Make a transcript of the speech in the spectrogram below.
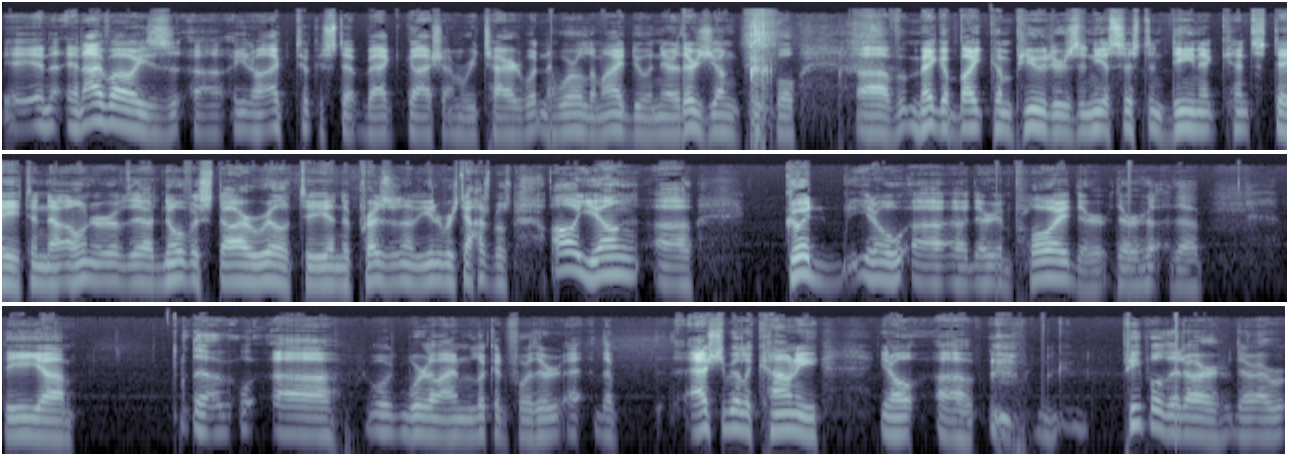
and and I've always, uh, you know, I took a step back. Gosh, I'm retired. What in the world am I doing there? There's young people, uh, Megabyte Computers, and the assistant dean at Kent State, and the owner of the Nova Star Realty, and the president of the University Hospitals. All young, uh, good. You know, uh, uh, they're employed. They're they're uh, the the um, the what word am I looking for? They're the Ashtabula County. You know, people that are that are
